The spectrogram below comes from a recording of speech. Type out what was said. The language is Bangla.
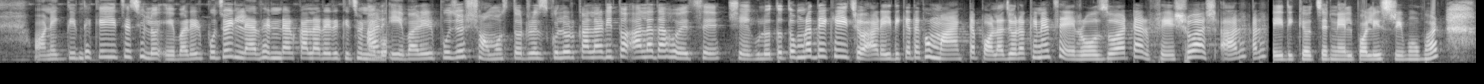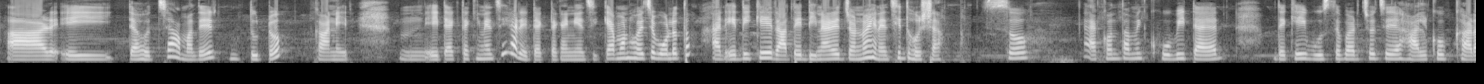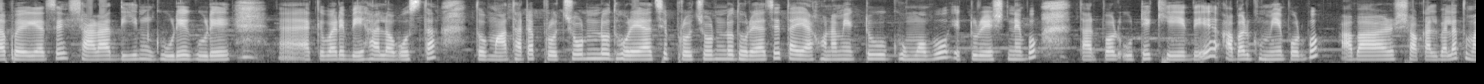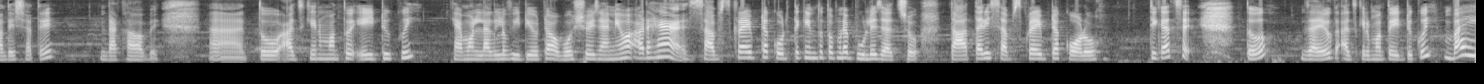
অনেক দিন থেকেই ইচ্ছে ছিল এবারের পুজোয় ল্যাভেন্ডার কালারের কিছু আর এবারের পুজোর সমস্ত ড্রেসগুলোর কালারই তো আলাদা হয়েছে। সেগুলো তো তোমরা দেখেইছো। আর এইদিকে দেখো মা একটা পলা জোড়া কিনেছে রোজ ওয়াটার ফেস ওয়াশ আর আর এইদিকে হচ্ছে নেল পলিশ রিমুভার আর এইটা হচ্ছে আমাদের দুটো কানের। এটা একটা কিনেছি আর এটা একটা কিনেছি। কেমন হয়েছে বলো তো? আর এদিকে রাতের ডিনারের জন্য এনেছি ধোসা। সো এখন তো আমি খুবই টায়ার্ড দেখেই বুঝতে পারছ যে হাল খুব খারাপ হয়ে গেছে। সারা দিন ঘুরে ঘুরে একেবারে বেহাল অবস্থা। তো মাথাটা প্রচণ্ড ধরে আছে, প্রচণ্ড ধরে আছে। তাই এখন আমি একটু ঘুমোবো, একটু রেস্ট নেব। তারপর উঠে খেয়ে দিয়ে আবার ঘুমিয়ে পড়ব। আবার সকালবেলা তোমাদের সাথে দেখা হবে। তো আজকের মতো এইটুকুই। কেমন লাগল ভিডিওটা অবশ্যই জানিও। আর হ্যাঁ সাবস্ক্রাইবটা করতে কিন্তু তোমরা ভুলে যাচ্ছ। তাড়াতাড়ি সাবস্ক্রাইবটা করো। ঠিক আছে? তো যাই হোক আজকের মতো এইটুকুই। বাই!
